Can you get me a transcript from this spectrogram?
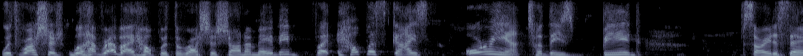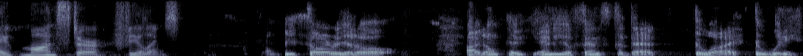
with Russia. We'll have Rabbi help with the Rosh Hashanah, maybe, but help us guys orient to these big, sorry to say, monster feelings. Don't be sorry at all. I don't take any offense to that, do I? Do we?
